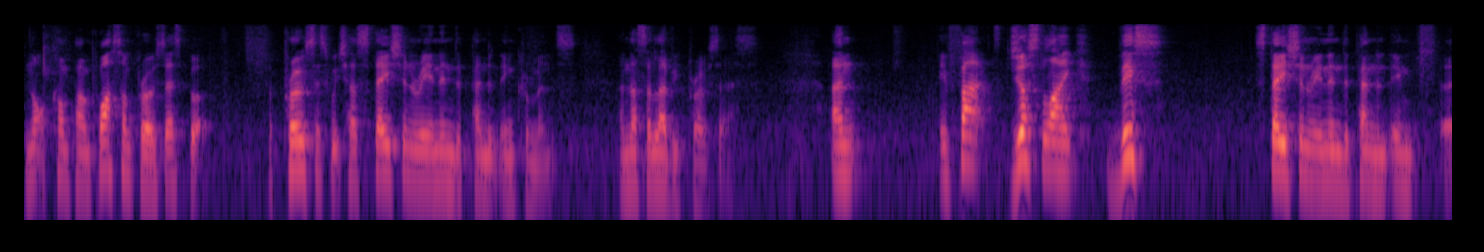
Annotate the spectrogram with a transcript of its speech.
not compound Poisson process, but a process which has stationary and independent increments. And that's a Levy process. And in fact, just like this stationary and independent in, uh,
